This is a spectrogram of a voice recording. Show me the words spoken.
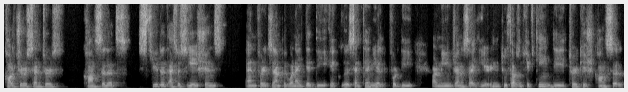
cultural centers, consulates, student associations. And for example, when I did the uh, centennial for the Armenian genocide here in 2015, the Turkish consul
